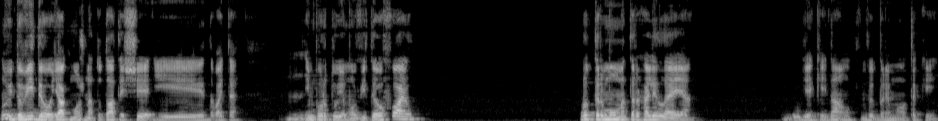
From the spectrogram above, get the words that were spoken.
Ну і до відео, як можна додати ще і. Давайте імпортуємо відеофайл про термометр Галілея. Будь-який, да? От виберемо отакий.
